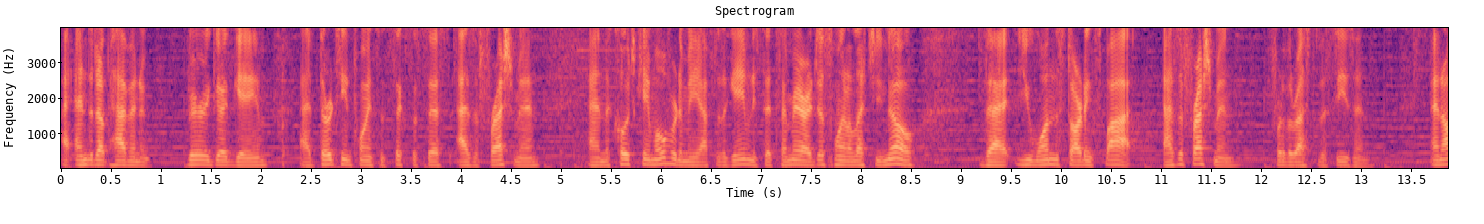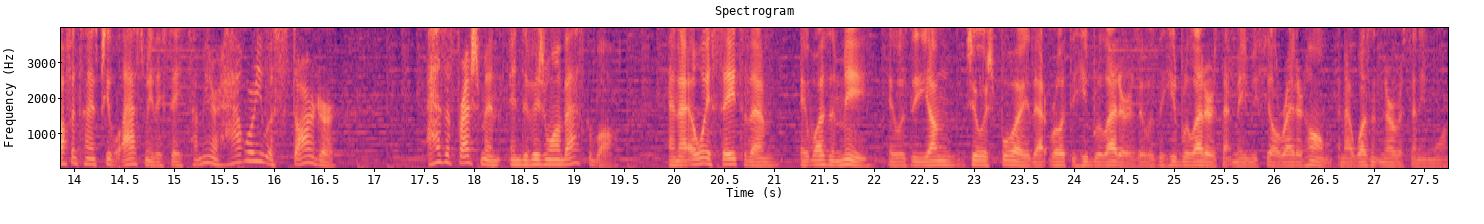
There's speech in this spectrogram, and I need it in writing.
I ended up having a very good game. I had 13 points and six assists as a freshman. And the coach came over to me after the game and he said, Tamir, I just want to let you know that you won the starting spot as a freshman for the rest of the season. And oftentimes people ask me, they say, Tamir, how were you a starter as a freshman in Division One basketball. And I always say to them, it wasn't me. It was the young Jewish boy that wrote the Hebrew letters. It was the Hebrew letters that made me feel right at home, and I wasn't nervous anymore.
